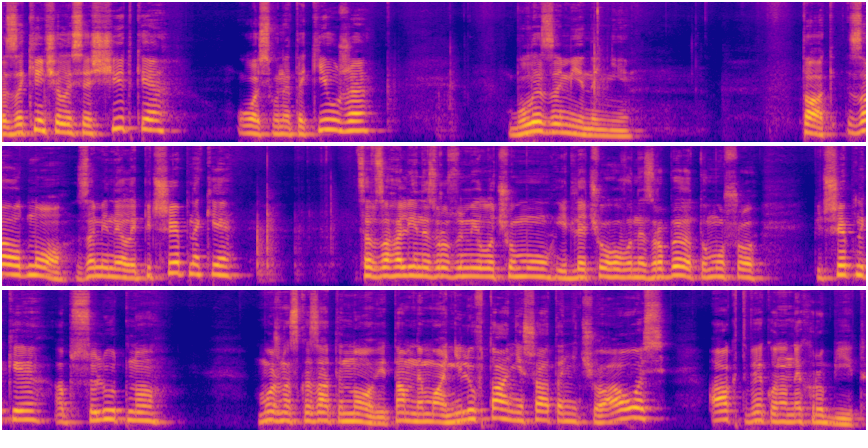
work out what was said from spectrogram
Закінчилися щітки. Ось вони такі вже. Були замінені. Так, заодно замінили підшипники. Це взагалі не зрозуміло чому і для чого вони зробили, тому що підшипники абсолютно, можна сказати, нові. Там немає ні люфта, ні шата, нічого. А ось акт виконаних робіт.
